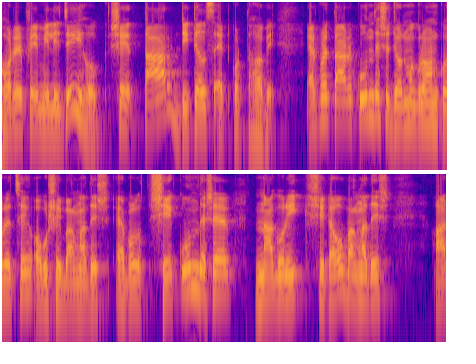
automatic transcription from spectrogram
ঘরের ফ্যামিলি, যেই হোক, সে তার ডিটেলস অ্যাড করতে হবে। এরপরে তার কোন দেশে জন্মগ্রহণ করেছে? অবশ্যই বাংলাদেশ। এবং সে কোন দেশের নাগরিক সেটাও বাংলাদেশ। আর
